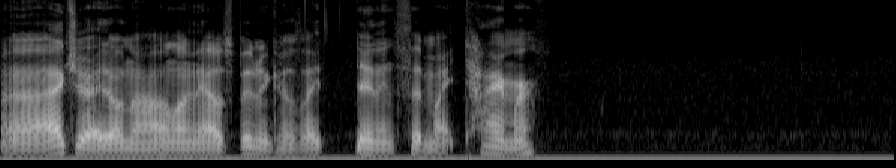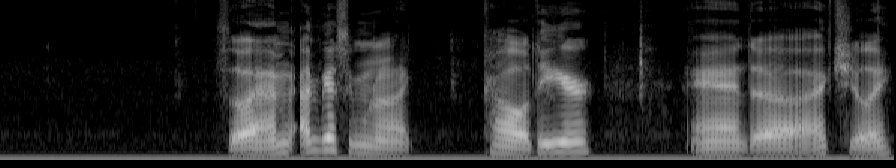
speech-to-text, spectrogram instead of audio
Uh, actually, I don't know how long that was been because I didn't set my timer. So I'm I'm guessing I'm gonna call it here, and uh, actually,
